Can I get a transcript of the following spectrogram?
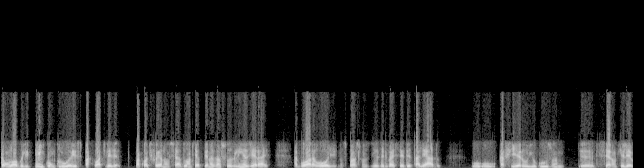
tão logo ele conclua esse pacote, veja, o pacote foi anunciado ontem apenas nas suas linhas gerais. Agora, hoje, nos próximos dias, ele vai ser detalhado. O, o Cafiero e o Guzman é, disseram que ele é,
